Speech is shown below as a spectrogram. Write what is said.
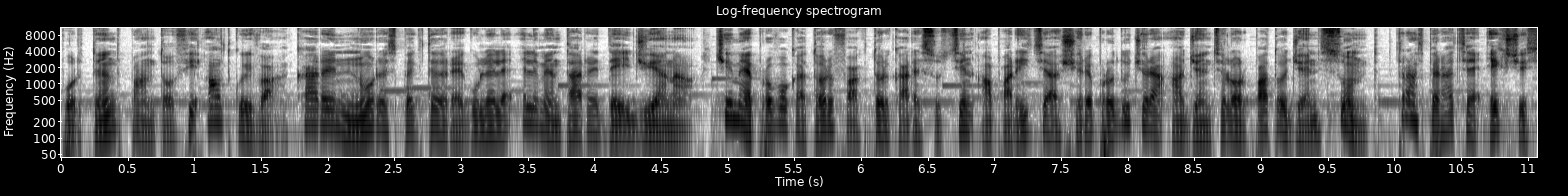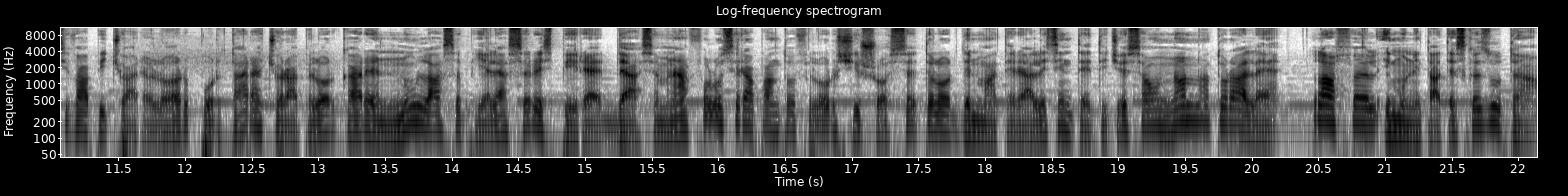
purtând pantofii altcuiva, care nu respectă regulile elementare de igienă. Cei mai provocatori factori care susțin apariția și reproducerea agenților patogeni sunt transpirația excesivă a picioarelor, purtarea ciorapelor care nu lasă pielea să respire, de asemenea folosirea pantofelor și șosetelor din materiale sintetice sau non-naturale. La fel, imunitate scăzută,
